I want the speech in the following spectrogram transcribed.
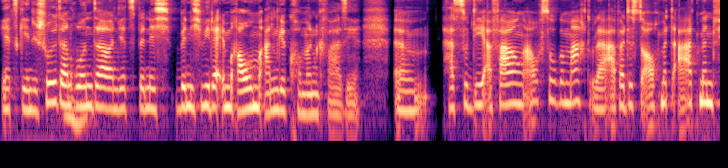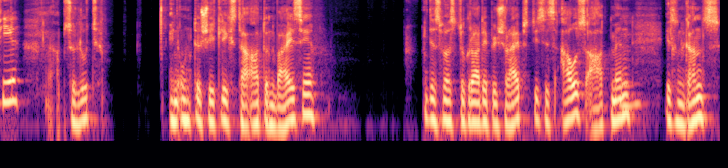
jetzt gehen die Schultern mhm. runter und jetzt bin ich, bin ich wieder im Raum angekommen quasi. Ähm, hast du die Erfahrung auch so gemacht oder arbeitest du auch mit Atmen viel? Absolut. In unterschiedlichster Art und Weise das, was du gerade beschreibst, dieses Ausatmen, mhm. ist ein ganz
